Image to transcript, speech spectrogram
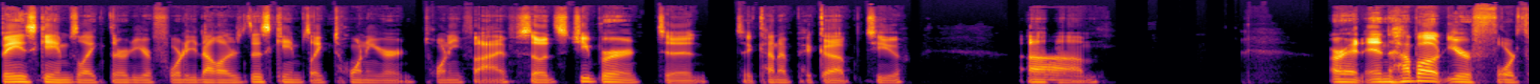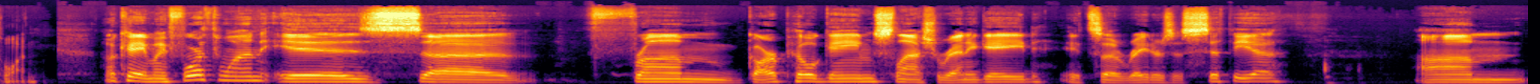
base game's like thirty or forty dollars. This game's like twenty or twenty five, so it's cheaper to to kind of pick up too. Um, all right. And how about your fourth one? Okay. My fourth one is uh, from Garphill Games slash Renegade. It's a Raiders of Scythia. Um,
